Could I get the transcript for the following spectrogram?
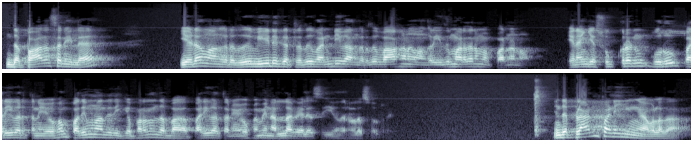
இந்த பாதசனில இடம் வாங்குறது வீடு கட்டுறது வண்டி வாங்குறது வாகனம் வாங்குறது இது மாதிரிதான் நம்ம பண்ணணும். ஏன்னா இங்க சுக்கிரன் குரு பரிவர்த்தனை யோகம் பதிமூணாம் தேதிக்கு அப்புறம் இந்த ப- பரிவர்த்தனை யோகமே நல்லா வேலை செய்யும் அதனால சொல்றேன். இந்த பிளான் பண்ணிக்கோங்க அவ்வளவுதான்.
